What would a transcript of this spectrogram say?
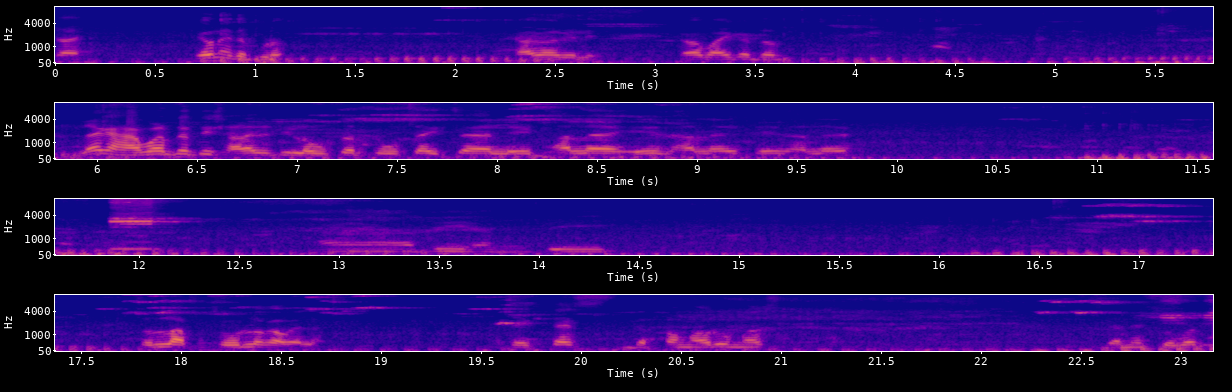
काय ठेव नाही तर पुढं? शाळा गेले. का बाय करतात? लग आवडतं ती शाळा ती लवकर पोचायचं लेट झालं हे झालं ते झालं सोडला सोडलो का आपण सोडलो आता एक तास गप्पा मारू मस्त. गणेश सोबत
